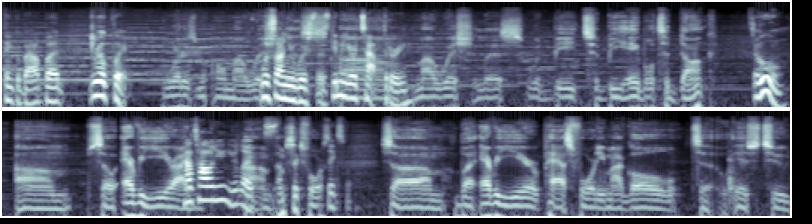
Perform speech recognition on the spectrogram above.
think about but real quick What is on my wish What's on your wish list? Give me your top Um, three. My wish list would be to be able to dunk. Ooh Um, so every year I how tall are you you're like um, I'm six four. six four. So, um, but every year past 40, my goal to is to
